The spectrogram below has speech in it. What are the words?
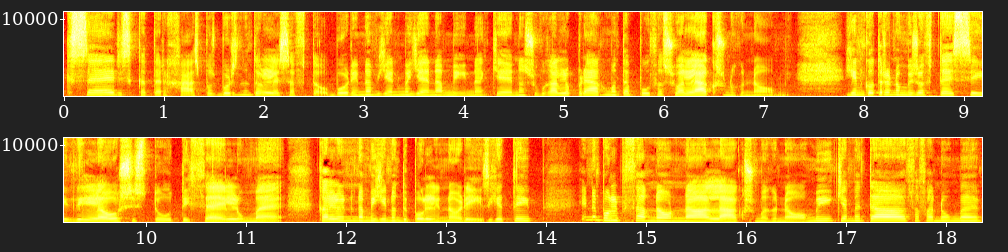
ξέρεις καταρχάς, πώς μπορείς να το λες αυτό; Μπορεί να βγαίνουμε για ένα μήνα και να σου βγάλω πράγματα που θα σου αλλάξουν γνώμη. Γενικότερα νομίζω αυτές οι δηλώσεις του τι θέλουμε, καλό είναι να μην γίνονται πολύ νωρίς, γιατί είναι πολύ πιθανό να αλλάξουμε γνώμη και μετά θα φανούμε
